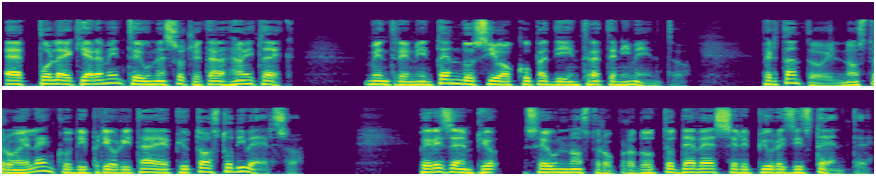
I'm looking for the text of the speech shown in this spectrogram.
Apple è chiaramente una società high-tech, mentre Nintendo si occupa di intrattenimento pertanto il nostro elenco di priorità è piuttosto diverso. Per esempio, se un nostro prodotto deve essere più resistente,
